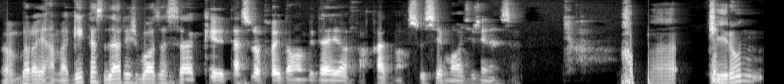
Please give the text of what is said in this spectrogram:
برای همگی کس درش باز است که تحصیلات خود ادامه بده یا فقط مخصوص مهاجرین است؟ خب کیرون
